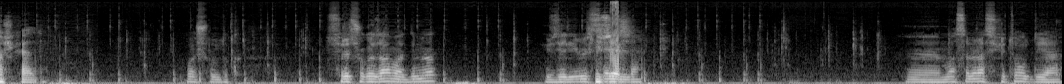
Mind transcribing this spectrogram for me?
Hoş geldin. Hoş bulduk. Süre çok azalmadı değil mi lan? 151 ses. 150. Ee, masa biraz kötü oldu ya.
